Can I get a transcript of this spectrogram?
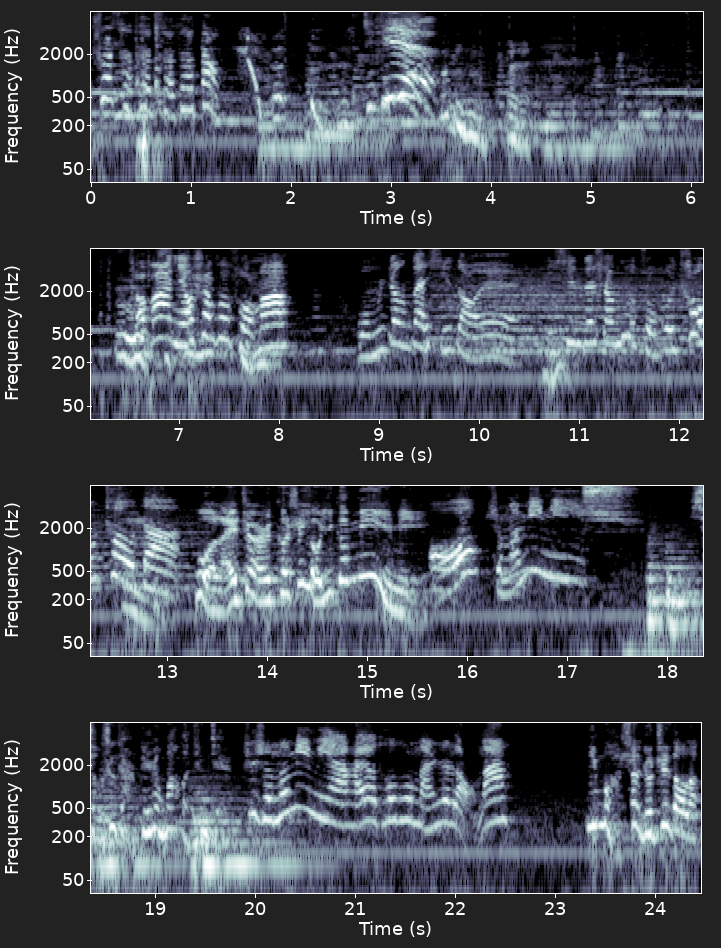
说曹操，曹操到。请进。老爸，你要上厕所吗？我们正在洗澡哎，你现在上厕所会臭臭的。我来这儿可是有一个秘密。哦，什么秘密？嘘，小声点，别让妈妈听见。是什么秘密啊？还要偷偷瞒着老妈？你马上就知道了，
